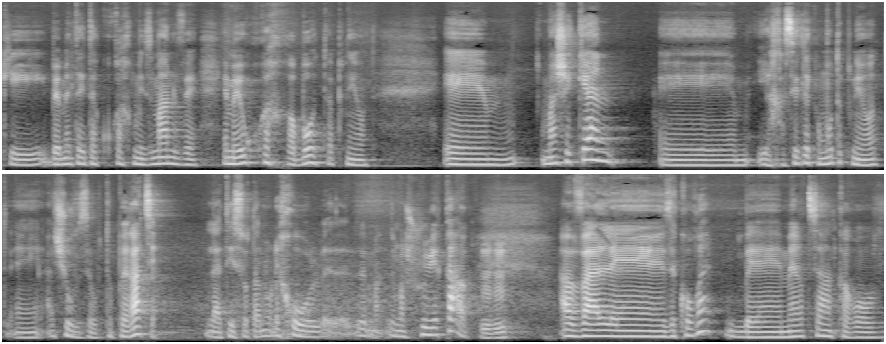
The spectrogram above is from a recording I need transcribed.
כי באמת הייתה כל כך מזמן, והן היו כל כך רבות, הפניות. אמ, מה שכן, אה, יחסית לכמות הפניות, אה, שוב, זאת אופרציה, להטיס אותנו לחו"ל, זה, זה משהו יקר. Mm-hmm. אבל אה, זה קורה. במרץ הקרוב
